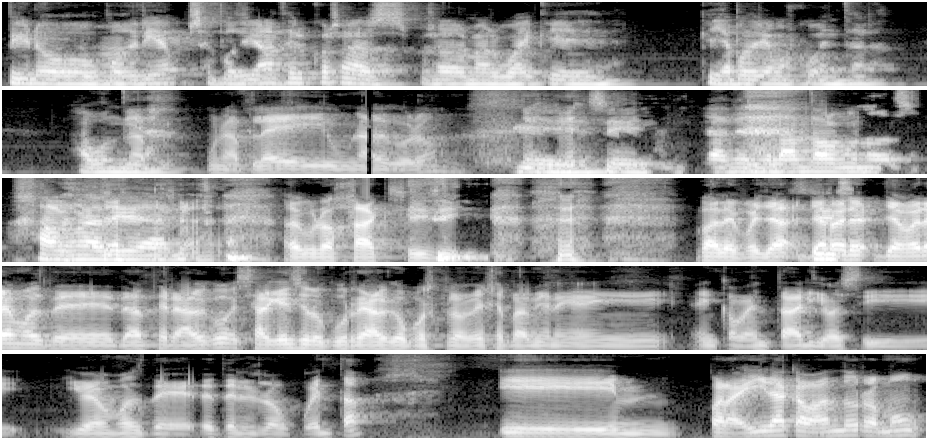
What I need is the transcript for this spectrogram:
pero podría, se podrían hacer cosas, cosas más guay que, ya podríamos comentar algún día. Una, play, un algo, ¿no? Sí, sí, ya desvelando algunos, algunas ideas. algunos hacks, sí, sí. Vale, pues ya, ya, veremos de, hacer algo. Si a alguien se le ocurre algo, pues que lo deje también en, comentarios y, y vemos de, de, tenerlo en cuenta. Y para ir acabando, Ramón,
